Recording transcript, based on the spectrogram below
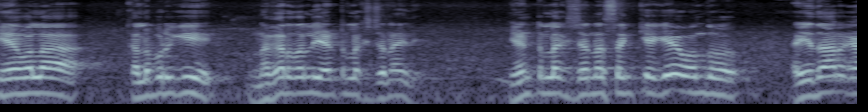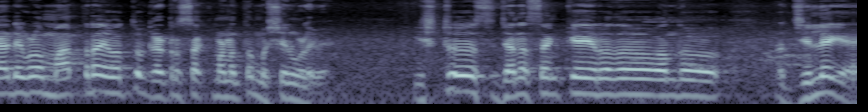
ಕೇವಲ ಕಲಬುರಗಿ ನಗರದಲ್ಲಿ ಎಂಟು ಲಕ್ಷ ಜನ ಇದೆ. ಎಂಟು ಲಕ್ಷ ಜನಸಂಖ್ಯೆಗೆ ಒಂದು ಐದಾರು ಗಾಡಿಗಳು ಮಾತ್ರ ಇವತ್ತು ಗಟ್ರ ಸಕ್ ಮಾಡೋಂಥ ಮಷಿನ್ಗಳಿವೆ ಇಷ್ಟು ಜನಸಂಖ್ಯೆ ಇರೋದು ಒಂದು ಜಿಲ್ಲೆಗೆ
